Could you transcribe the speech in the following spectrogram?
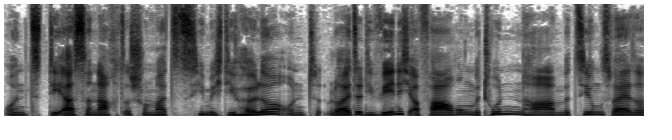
und die erste Nacht ist schon mal ziemlich die Hölle. Und Leute, die wenig Erfahrung mit Hunden haben, beziehungsweise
